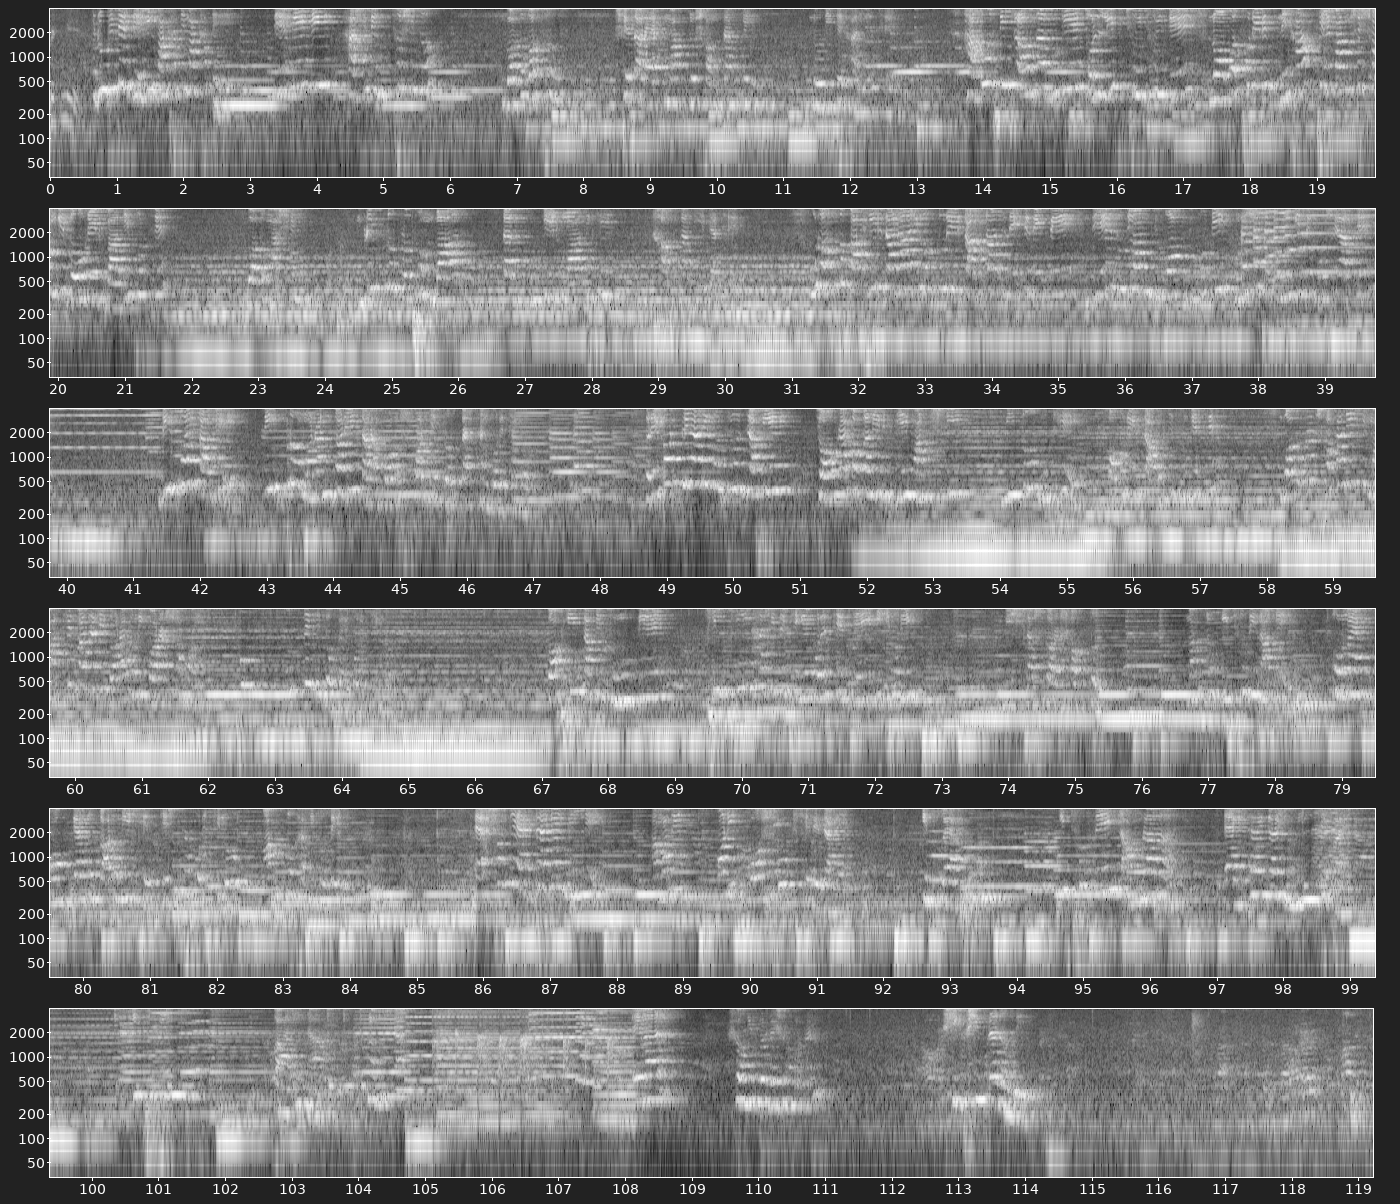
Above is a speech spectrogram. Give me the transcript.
Petley রুটিতে jelly মাখাতে মাখাতে যে মেয়েটি হাসিতে উচ্ছ্বসিত, গত বছর সে তার একমাত্র সন্তানকে নদীতে হারিয়েছে। হাঁটু অব্দি ট্রাউজার গুটিয়ে চল্লিশ ছুঁই ছুঁই যে ন বছরের নেহাত ছেলে মানুষের সঙ্গে দৌড়ের বাজি ধরছে, গত মাসে মৃত্যু প্রথমবার কয়েক আগে তীব্র মনান্তরে তারা পরস্পরকে প্রত্যাখ্যান করেছিল। রেকর্ড প্লেয়ারে নজরুল চাপিয়ে চওড়া শব্দ মাত্র কিছুদিন আগে কোনো এক অজ্ঞাত কারণে সে চেষ্টা করেছিল আত্মঘাতী হতে। একসঙ্গে এক জায়গায় মিললে আমাদের অনেক অসুখ সেরে যায়। কিন্তু এখন কিছুতেই আমরা এক জায়গায় মিলতে পারি না। কিছুতেই সংগীত পরিবেশন করবেন শিপ্রা নন্দী Thank you.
